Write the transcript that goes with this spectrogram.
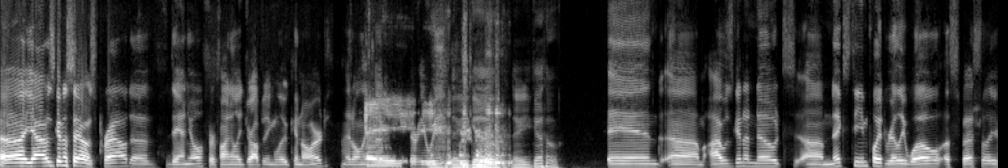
Uh, yeah, I was gonna say I was proud of Daniel for finally dropping Luke Kennard. It only hey. took three weeks. There you go. There you go. And um, I was gonna note um, Nick's team played really well, especially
